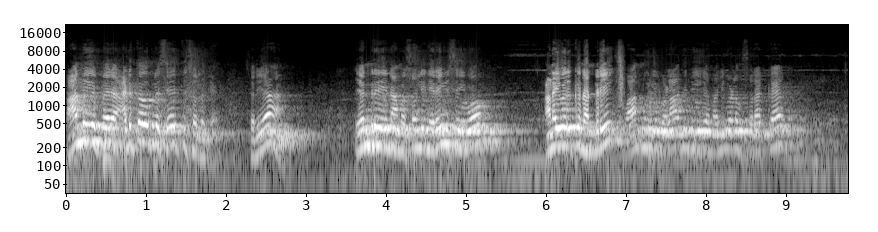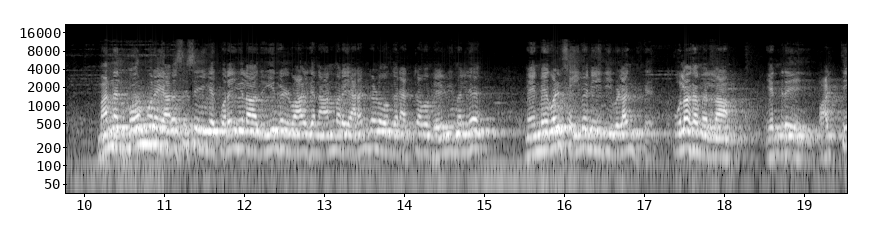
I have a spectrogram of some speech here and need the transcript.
ஆன்மீக பேரை அடுத்த வகுப்பில் சேர்த்து சொல்லுங்க. சரியா? என்று நாம சொல்லி நிறைவு செய்வோம். அனைவருக்கும் நன்றி. வான்மொழி வளாதிபீக மலிவளம் சுரக்க. மன்னன் போர்முறை அரசு செய்க குறைவிலாது உயிர்கள் வாழ்க. நான்மறை அறங்களோங்க அற்றவம் வேள்வி மல்க. மேன்மைகள் செய்வ நீதி விளங்கு. உலகமெல்லாம் என்று வாழ்த்தி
